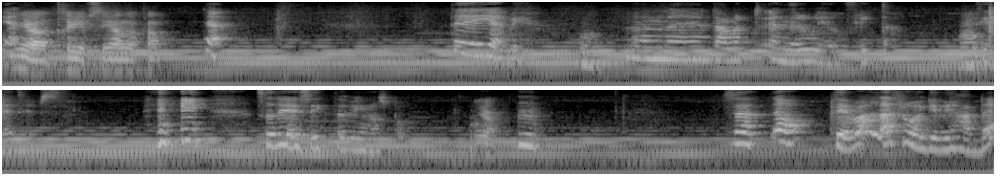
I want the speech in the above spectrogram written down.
Ja. jag trivs i alla fall. Ja. Det gör vi. Mm. Men eh, det har varit ännu roligare att flytta Mm. till ett hus. så det siktar vi in oss på. Ja. Mm. Så att, ja, det var alla frågor vi hade.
